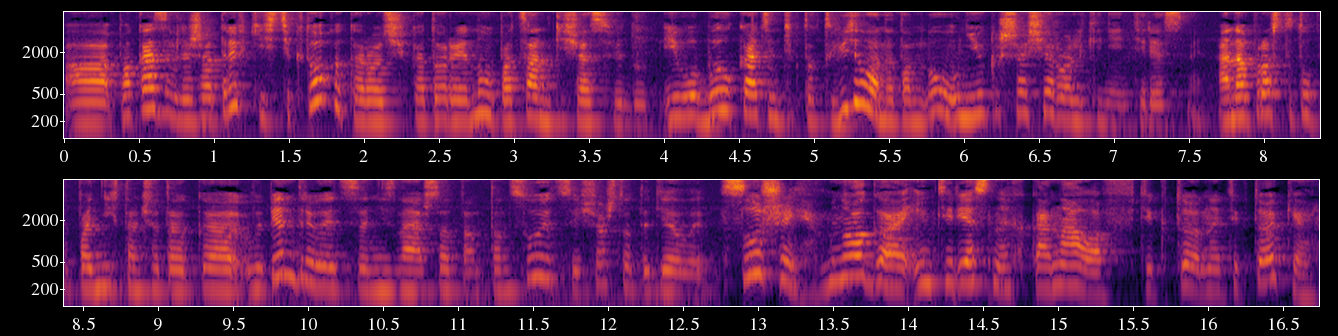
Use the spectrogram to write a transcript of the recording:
А, показывали же отрывки из ТикТока, короче, которые, ну, пацанки сейчас ведут. И его был Катин ТикТок. Ты видела? Она там, ну, у нее, конечно, вообще ролики неинтересные. Она просто тупо под них там что-то выпендривается, не знаю, что там танцуется, еще что-то делает. Слушай, много интересных каналов в ТикТо, на ТикТоке.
